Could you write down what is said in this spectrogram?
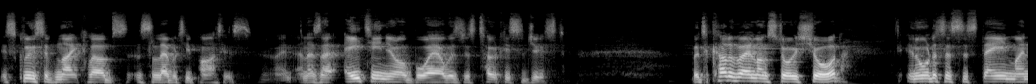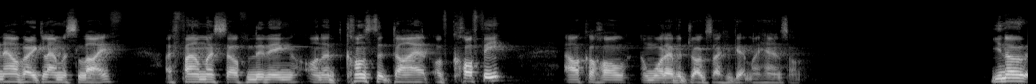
exclusive nightclubs, and celebrity parties. Right? And as an 18 year old boy, I was just totally seduced. But to cut a very long story short, in order to sustain my now very glamorous life, I found myself living on a constant diet of coffee, alcohol, and whatever drugs I could get my hands on. You know,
